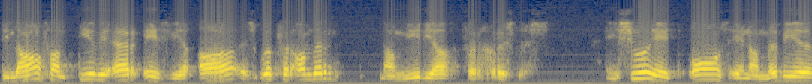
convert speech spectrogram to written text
Die naam van TWR SWA is ook verander na media vir Christus. En so het ons en Namibië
